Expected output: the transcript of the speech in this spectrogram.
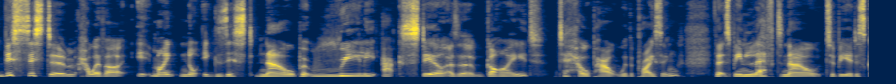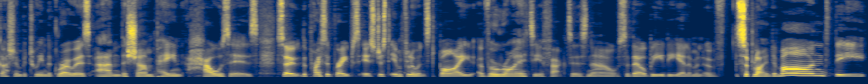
This system, however, it might not exist now, but really acts still as a guide to help out with the pricing that's been left now to be a discussion between the growers and the champagne houses. So the price of grapes it's just influenced by a variety of factors now. So there'll be the element of supply and demand, the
